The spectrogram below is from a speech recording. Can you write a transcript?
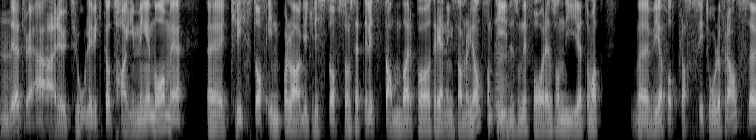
Mm. Det tror jeg er utrolig viktig. Og timingen nå med Kristoff eh, inn på laget, Kristoff som setter litt standard på treningssamlingen, samtidig mm. som de får en sånn nyhet om at eh, vi har fått plass i Tour de France.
